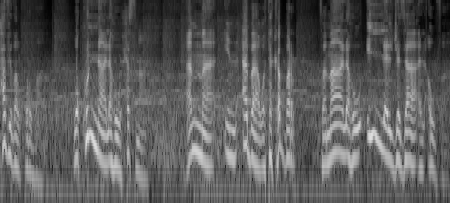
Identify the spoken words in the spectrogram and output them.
حفظ القربى وكنا له حصنا. أما إن أبى وتكبر فما له إلا الجزاء الأوفى.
